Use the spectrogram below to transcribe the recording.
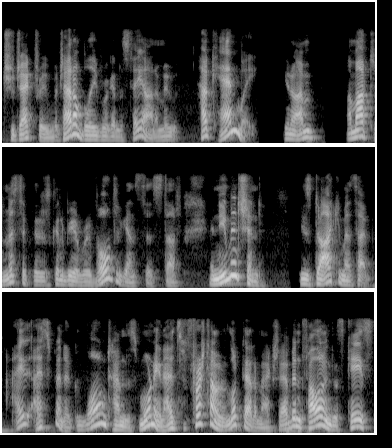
trajectory, which I don't believe we're going to stay on. I mean, how can we? you know, I'm I'm optimistic that there's going to be a revolt against this stuff. And you mentioned these documents. I, I, I spent a long time this morning. It's the first time I've looked at them, actually. I've been following this case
